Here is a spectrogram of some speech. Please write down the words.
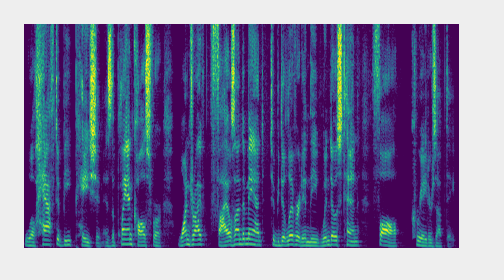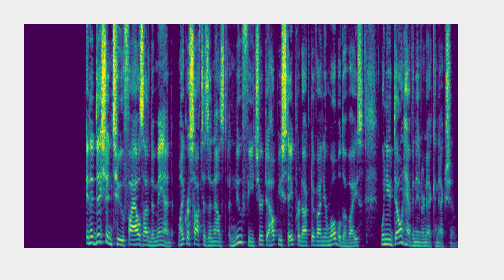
will have to be patient as the plan calls for OneDrive Files on Demand to be delivered in the Windows 10 Fall Creators Update. In addition to Files on Demand, Microsoft has announced a new feature to help you stay productive on your mobile device when you don't have an internet connection,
